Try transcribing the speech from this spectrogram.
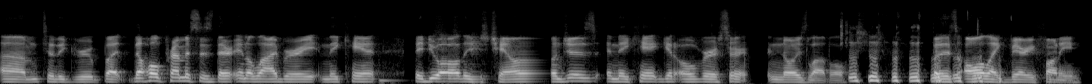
um, to the group. But the whole premise is they're in a library and they can't. They do all these challenges and they can't get over a certain noise level. but it's all like very funny.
